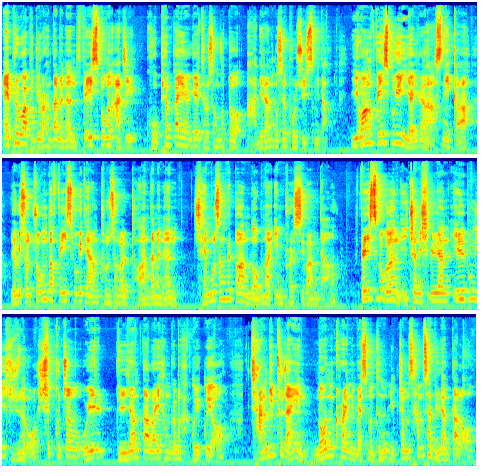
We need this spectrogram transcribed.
애플과 비교를 한다면 페이스북은 아직 고평가 영역에 들어선 것도 아니라는 것을 볼 수 있습니다. 이왕 페이스북의 이야기가 나왔으니까 여기서 조금 더 페이스북에 대한 분석을 더한다면 재무 상태 또한 너무나 임프레시브합니다. 페이스북은 2021년 1분기 기준으로 19.51 빌리언 달러의 현금을 갖고 있고요. 장기 투자인 non-current investment는 6.34 빌리언 달러,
